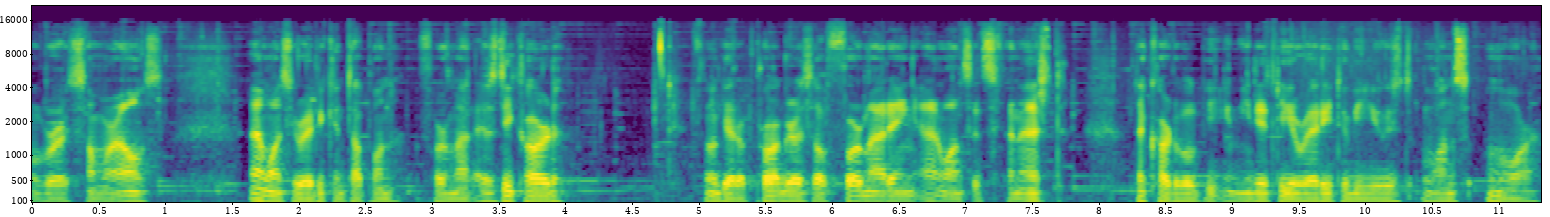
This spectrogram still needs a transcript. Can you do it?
over somewhere else. And once you're ready, you can tap on format SD card. You'll get a progress of formatting and once it's finished, the card will be immediately ready to be used once more.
